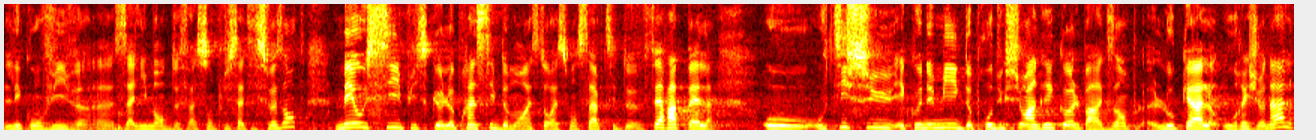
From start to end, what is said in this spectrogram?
les convives euh, s'alimentent de façon plus satisfaisante, mais aussi puisque le principe de mon resto responsable, c'est de faire appel au, tissu économique de production agricole, par exemple locale ou régionale,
